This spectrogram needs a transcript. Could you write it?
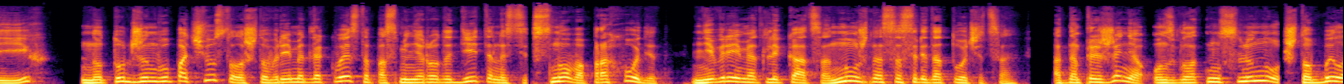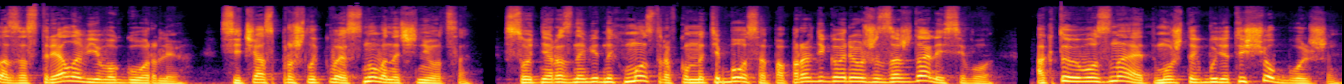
их? Но тут Джинву почувствовал, что время для квеста по смене рода деятельности снова проходит. Не время отвлекаться, нужно сосредоточиться. От напряжения он сглотнул слюну, что было застряло в его горле. Сейчас прошлый квест снова начнется. Сотни разновидных монстров в комнате босса, по правде говоря, уже заждались его. А кто его знает, может их будет еще больше.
